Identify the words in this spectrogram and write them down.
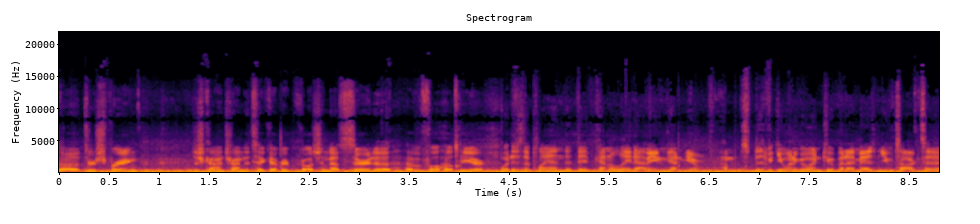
uh, through spring. Just kind of trying to take every precaution necessary to have a full healthy year. What is the plan that they've kind of laid out? I mean, I how specific you want to go into, but I imagine you've talked to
